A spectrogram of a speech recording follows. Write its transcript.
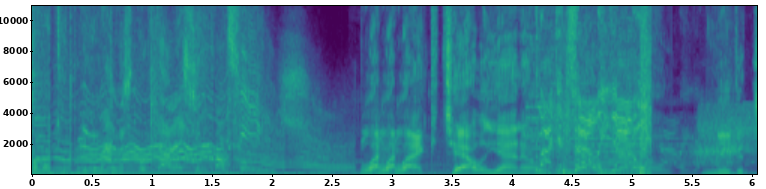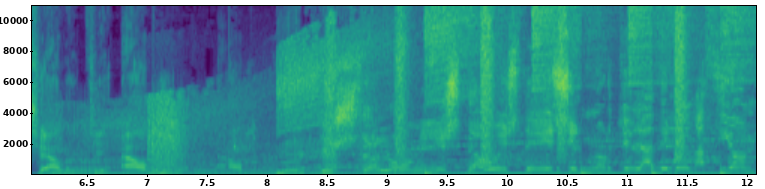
como tu prima Los portales son conformes Black, Black Italiano. Nigga Challenge album. Album. Salón este a oeste es el norte la delegación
